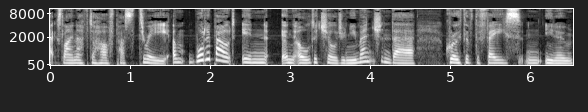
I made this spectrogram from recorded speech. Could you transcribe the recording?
text line after half past three. Um, what about in, in older children? You mentioned their growth of the face and, you know,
